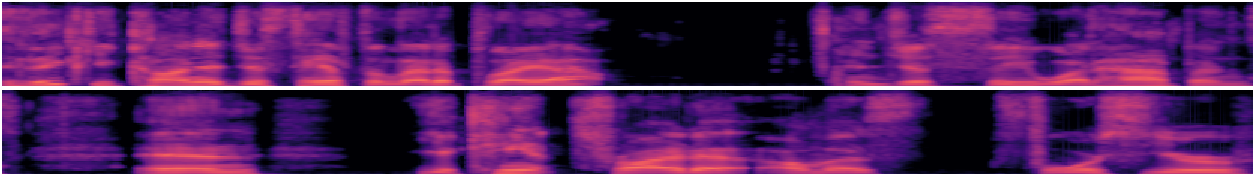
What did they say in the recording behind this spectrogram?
i think you kind of just have to let it play out and just see what happens. And you can't try to almost force your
